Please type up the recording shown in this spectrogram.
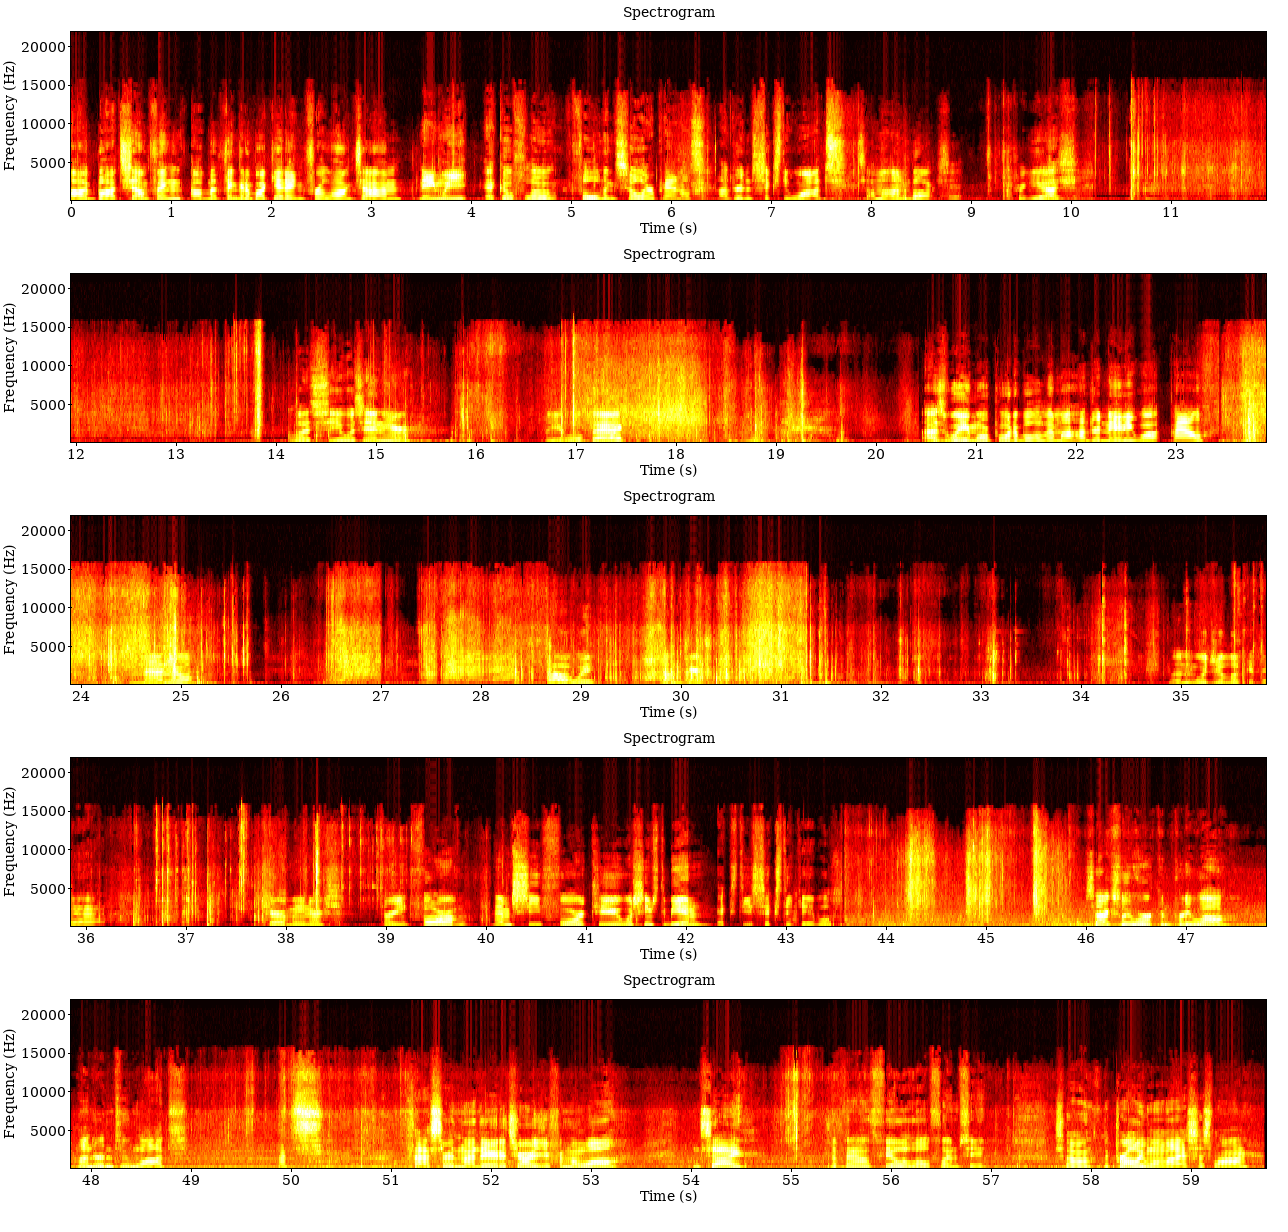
I bought something I've been thinking about getting for a long time, namely EcoFlow folding solar panels, 160 watts. So I'm gonna unbox it for you guys. Let's see what's in here. Neat little bag. That's way more portable than my 180 watt panel. There's a manual. Oh wait, something here. Then would you look at that? Carabiners, three, four of them. MC42, which seems to be MXT60 cables. It's actually working pretty well. 102 watts. That's faster than I dare to charge it from the wall inside. The panels feel a little flimsy, so they probably won't last as long.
